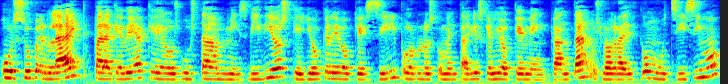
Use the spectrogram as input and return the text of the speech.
un super like para que vea que os gustan mis vídeos, que yo creo que sí, por los comentarios que veo que me encantan, os lo agradezco muchísimo.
